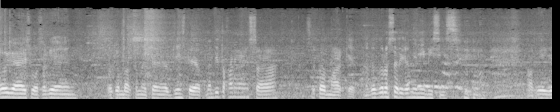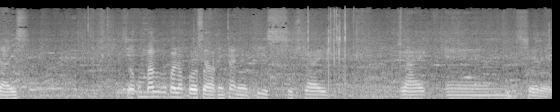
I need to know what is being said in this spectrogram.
Hello guys, once again, welcome back to my channel, Jeans Step. Nandito kami ngayon sa supermarket. Nag-grocery kami ni Mrs. okay guys. So kung bago ka pa lang po sa aking channel, please subscribe, like, and share it.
